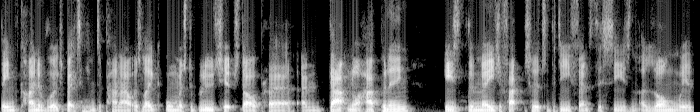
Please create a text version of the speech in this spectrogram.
they kind of were expecting him to pan out as like almost a blue chip style player. And that not happening is the major factor to the defense this season, along with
